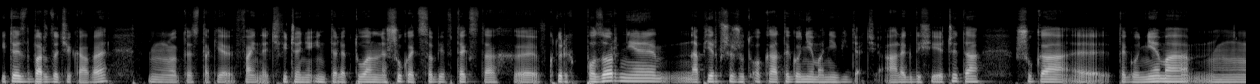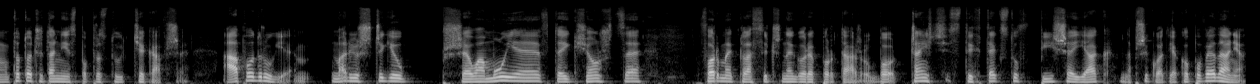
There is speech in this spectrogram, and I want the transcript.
I to jest bardzo ciekawe. Mm, to jest takie fajne ćwiczenie intelektualne, szukać sobie w tekstach, e, w których pozornie na pierwszy rzut oka tego nie ma, nie widać, ale gdy się je czyta, szuka e, tego nie ma, mm, to to czytanie jest po prostu ciekawsze. A po drugie, Mariusz Szczygieł przełamuje w tej książce formę klasycznego reportażu, bo część z tych tekstów pisze jak na przykład jak opowiadania.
